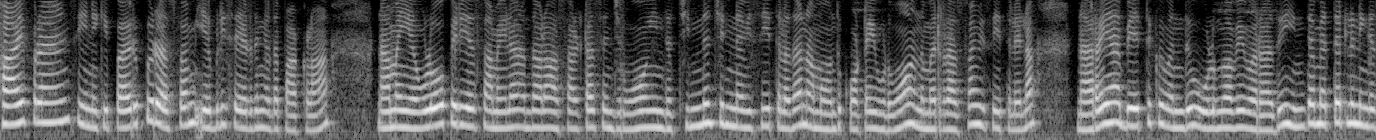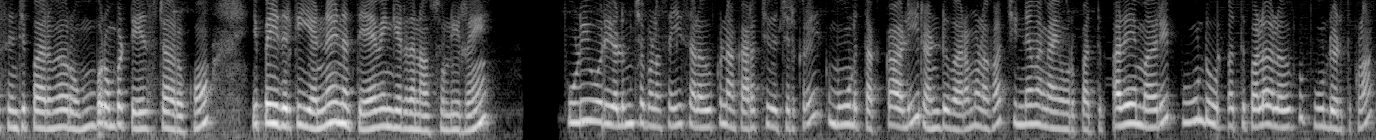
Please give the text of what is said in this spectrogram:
ஹாய் ஃப்ரெண்ட்ஸ் இன்றைக்கி பருப்பு ரசம் எப்படி செய்கிறதுங்கிறத பார்க்கலாம். நம்ம எவ்வளோ பெரிய சமையலாக இருந்தாலும் அசால்ட்டாக செஞ்சுருவோம். இந்த சின்ன சின்ன விஷயத்தில் தான் நம்ம வந்து கொட்டை விடுவோம். அந்த மாதிரி ரசம் விஷயத்துலலாம் நிறையா பேத்துக்கு வந்து ஒழுங்காகவே வராது. இந்த மெத்தடில் நீங்கள் செஞ்சு பாருங்கள் ரொம்ப ரொம்ப டேஸ்ட்டாக இருக்கும். இப்போ இதற்கு என்னென்ன தேவைங்கிறத நான் சொல்லிடுறேன். புளி ஒரு எலுமிச்சப்பழம் சைஸ் அளவுக்கு நான் கரைச்சி வச்சுருக்கிறேன். மூணு தக்காளி ரெண்டு வரமிளகா சின்ன வெங்காயம் ஒரு பத்து. அதே மாதிரி பூண்டு ஒரு பத்து பழம் அளவுக்கு பூண்டு எடுத்துக்கலாம்.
